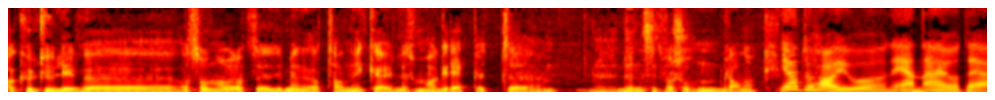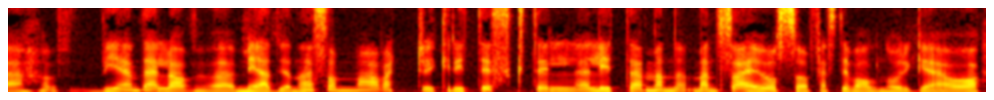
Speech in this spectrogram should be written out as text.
av kulturlivet og sånn, over at de mener at han ikke liksom, har grepet uh, denne situasjonen bra nok? Ja, du har jo Det ene er jo det Vi er en del av mediene som har vært kritisk til lite, men, men så er jo også Festival-Norge og,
